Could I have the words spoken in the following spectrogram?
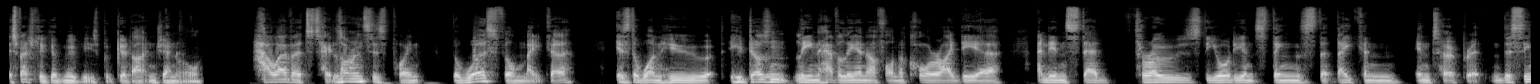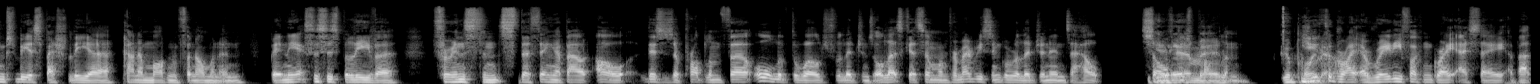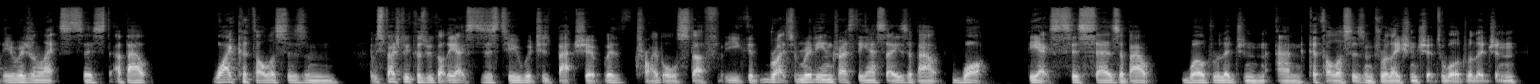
especially good movies, but good art in general. However, to take Lawrence's point, the worst filmmaker is the one who, who doesn't lean heavily enough on a core idea and instead throws the audience things that they can interpret. This seems to be especially a kind of modern phenomenon. But in The Exorcist Believer, for instance, the thing about, oh, this is a problem for all of the world's religions, or let's get someone from every single religion in to help solve yeah, this man. problem. Good point. You could write a really fucking great essay about the original Exorcist, about why Catholicism, especially because we've got The Exorcist 2, which is batshit with tribal stuff. You could write some really interesting essays about what The Exorcist says about world religion and Catholicism's relationship to world religion.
